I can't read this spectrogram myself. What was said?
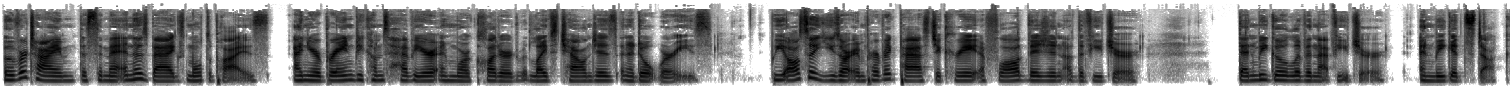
Over time, the cement in those bags multiplies, and your brain becomes heavier and more cluttered with life's challenges and adult worries. We also use our imperfect past to create a flawed vision of the future. Then we go live in that future, and we get stuck.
